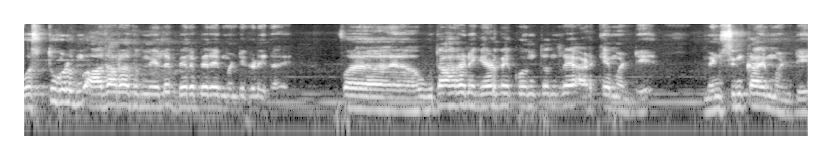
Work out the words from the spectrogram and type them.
ವಸ್ತುಗಳ ಆಧಾರದ ಮೇಲೆ ಬೇರೆ ಬೇರೆ ಮಂಡಿಗಳಿದ್ದಾವೆ ಉದಾಹರಣೆಗೆ ಹೇಳಬೇಕು ಅಂತಂದರೆ ಅಡಿಕೆ ಮಂಡಿ, ಮೆಣಸಿನ್ಕಾಯಿ ಮಂಡಿ,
